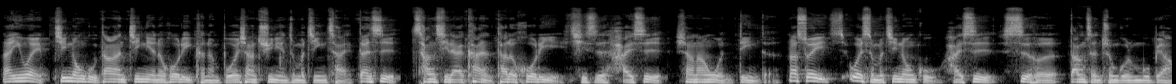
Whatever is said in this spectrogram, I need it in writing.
那因为金融股当然今年的获利可能不会像去年这么精彩，但是长期来看，它的获利其实还是相当稳定的。那所以为什么金融股还是适合当成存股的目标，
